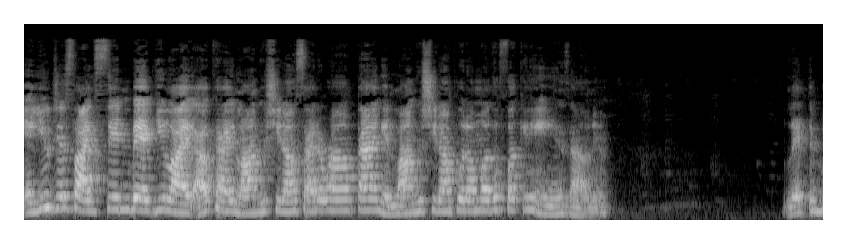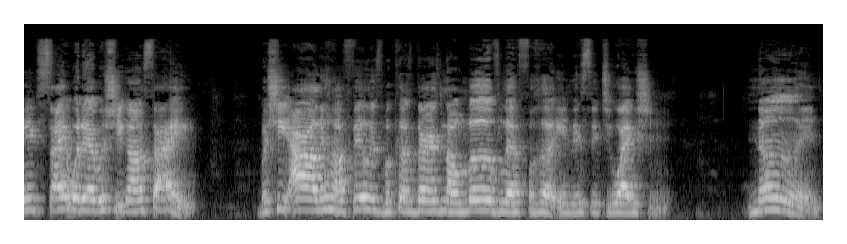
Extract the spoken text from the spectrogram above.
And you just like sitting back, you like, okay, long as she don't say the wrong thing and long as she don't put her motherfucking hands on him. Let the bitch say whatever she gonna say. But she all in her feelings because there's no love left for her in this situation. None.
